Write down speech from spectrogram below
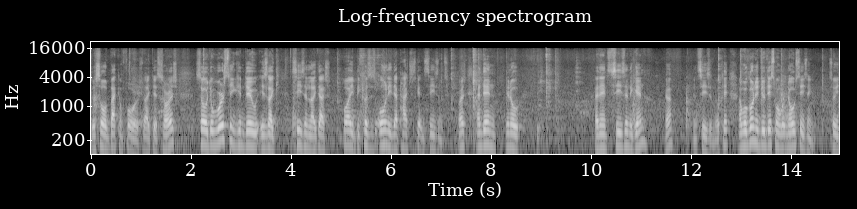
your salt back and forth like this, all right? So the worst thing you can do is like season like that. Why? Because it's only that patch is getting seasoned, right? And then you know, and then season again, yeah, and season, okay? And we're going to do this one with no seasoning, so you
